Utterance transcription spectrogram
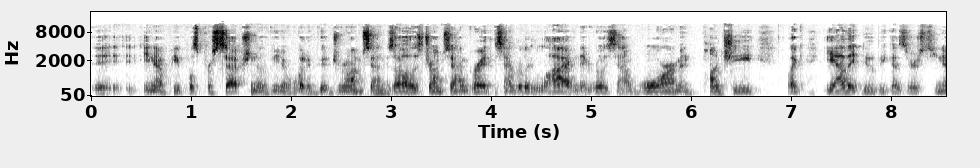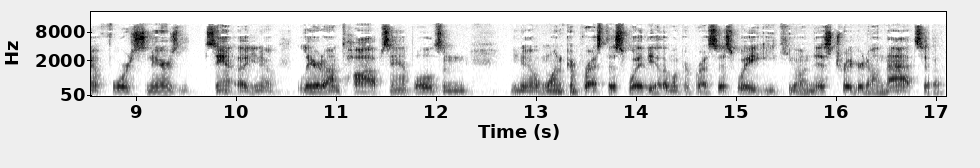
it, you know, people's perception of you know what a good drum sound is. Oh, those drums sound great. They sound really live and they really sound warm and punchy. Like, yeah, they do because there's you know four snares, uh, you know, layered on top, samples, and you know, one compressed this way, the other one compressed this way, EQ on this, triggered on that. So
